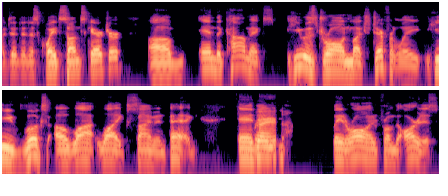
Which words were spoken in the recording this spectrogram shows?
uh, Dennis Quaid's son's character, um, in the comics, he was drawn much differently. He looks a lot like Simon Pegg, and then later on from the artists.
